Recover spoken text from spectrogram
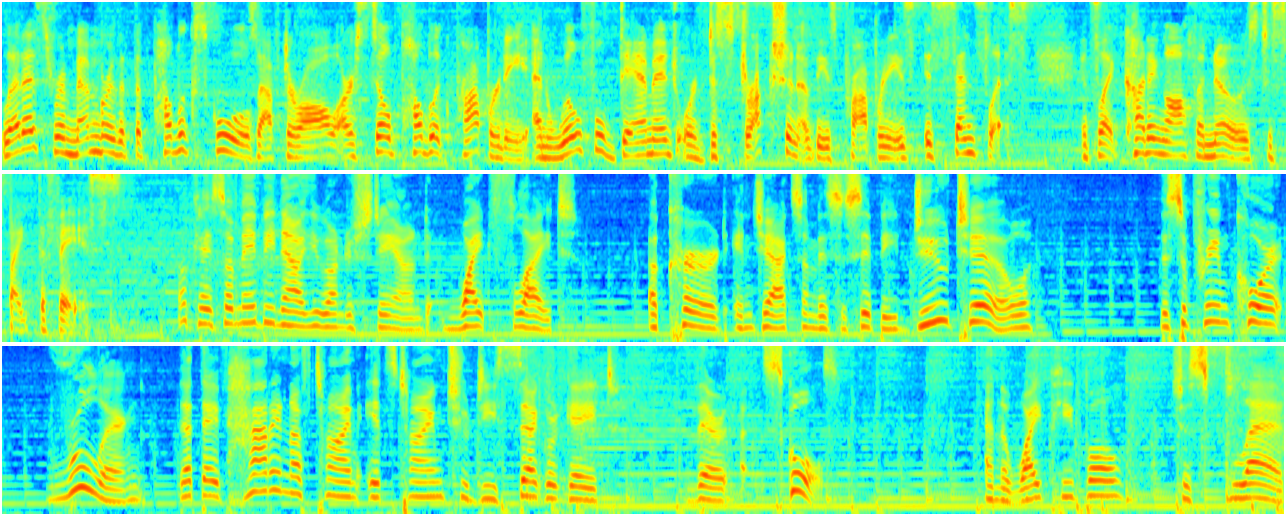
let us remember that the public schools, after all, are still public property and willful damage or destruction of these properties is senseless. It's like cutting off a nose to spite the face. Okay, so maybe now you understand white flight occurred in Jackson, Mississippi due to the Supreme Court ruling that they've had enough time, it's time to desegregate their uh, schools. And the white people just fled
